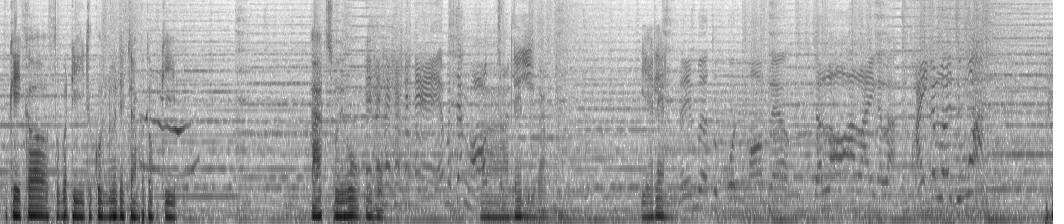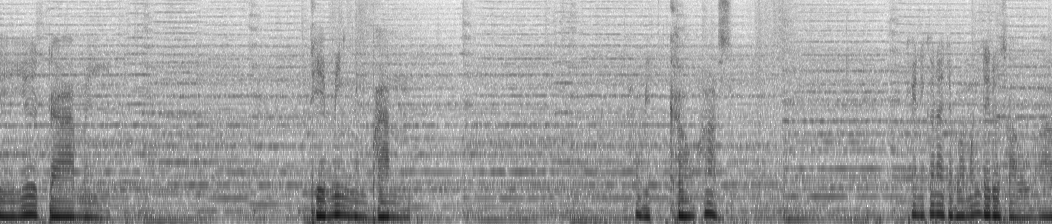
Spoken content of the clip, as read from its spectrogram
โอเคก็สวัสดีทุกคนด้วยในจำประตบกีบอาร์คสวิลปีหกแหมมันจังหอมามจุดเล่นแบบเดียเล่นในเมื่อทุกคนพร้อมแล้ว จะรออะไรกันล่ะ ไปกันเลยสิวะเพลเยอร์ดาเมจเทมิ่งหนึ่งพันวิดเขาห้าสิบแค่นี้ก็น่าจะพอมั้งไดโนเสาร์เอา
